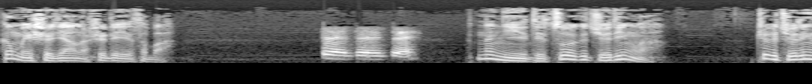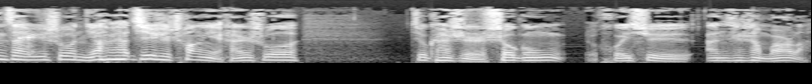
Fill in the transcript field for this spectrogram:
更没时间了，是这意思吧？对对对。那你得做一个决定了，这个决定在于说你要不要继续创业，还是说就开始收工回去安心上班了？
